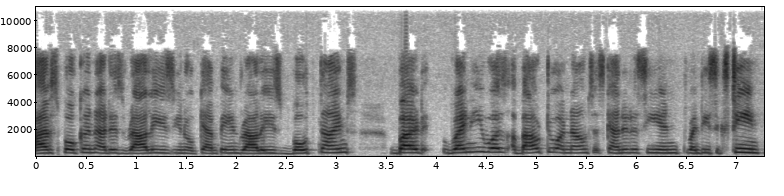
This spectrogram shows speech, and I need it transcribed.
I've spoken at his rallies, you know, campaign rallies both times. But when he was about to announce his candidacy in 2016,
